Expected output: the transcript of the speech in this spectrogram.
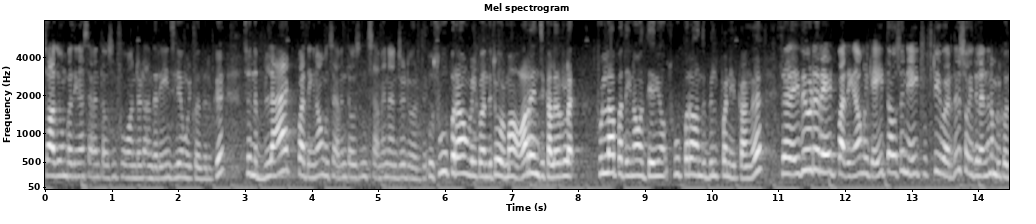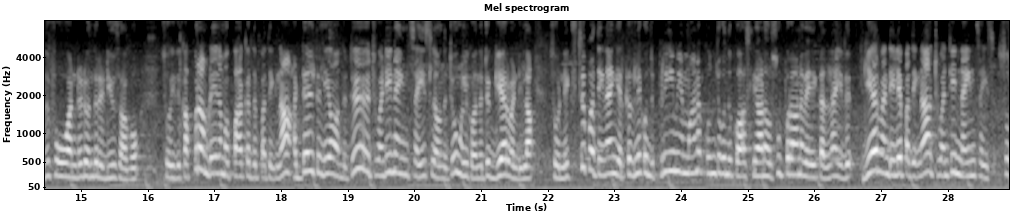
so அதுவும் பார்த்தீங்கன்னா செவன் தௌசண்ட் ஃபோர் ஹண்ட்ரட் அந்த ரேஞ்ச்லேயே உங்களுக்கு வந்துருக்கு ஸோ இந்த பிளாக் பார்த்தீங்கன்னா உங்களுக்கு செவன் தௌசண்ட் செவன் ஹண்ட்ரட் வருது. ஸோ சூப்பராக உங்களுக்கு வந்துட்டு ஒரு ஆரஞ்சு கலரில் ஃபுல்லாக பார்த்தீங்கன்னா தெரியும். சூப்பராக வந்து பில்ட் பண்ணியிருக்காங்க. ஸோ இதோட ரேட் பார்த்தீங்கன்னா உங்களுக்கு எயிட் தௌசண்ட் எயிட் ஃபிஃப்டி வருது. ஸோ இதுலேருந்து நம்மளுக்கு வந்து ஃபோர் ஹண்ட்ரட் வந்து ரெடியூஸ் ஆகும். ஸோ இதுக்கப்புறம் அப்படியே நம்ம பார்க்கறது பார்த்தீங்கன்னா அடல்ட்லேயே வந்துட்டு டுவெண்ட்டி நைன் சைஸில் வந்துட்டு உங்களுக்கு வந்துட்டு கியர் வண்டிலாம். ஸோ நெக்ஸ்ட் பார்த்தீங்கன்னா இங்கே இருக்கிறதுலே கொஞ்சம் ப்ரீமியமான கொஞ்சம் கொஞ்சம் காஸ்ட்லியான ஒரு சூப்பரான வெஹிக்கல்னா இது. கியர் வண்டியிலே பார்த்தீங்கன்னா twenty nine size so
